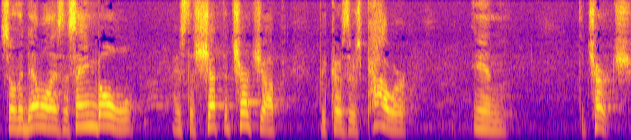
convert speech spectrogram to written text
So the devil has the same goal is to shut the church up because there's power in the church.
